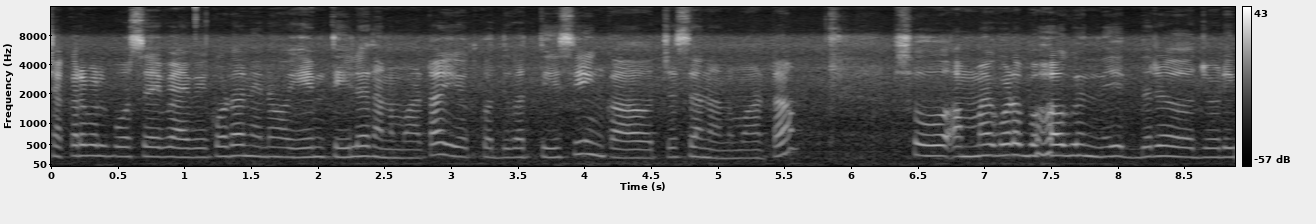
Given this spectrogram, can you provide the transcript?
చక్కెర పూలు పోసేవి అవి కూడా నేను ఏం తీయలేదన్నమాట. ఇవి కొద్దిగా తీసి ఇంకా వచ్చేసాను అనమాట సో అమ్మాయి కూడా బాగుంది. ఇద్దరు జోడీ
